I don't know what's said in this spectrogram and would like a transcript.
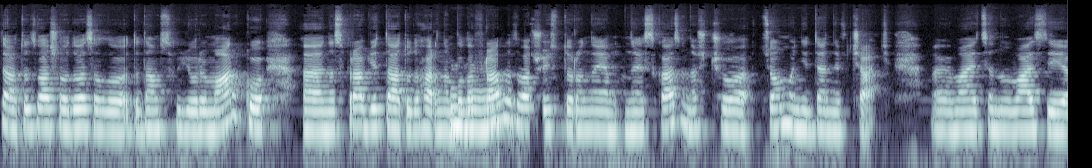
Так, тут з вашого дозволу додам свою ремарку. Е, насправді, та тут гарна була Мгм. фраза з вашої сторони е, сказано, що цьому ніде не вчать. Е, мається на увазі.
